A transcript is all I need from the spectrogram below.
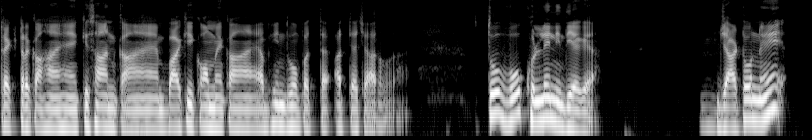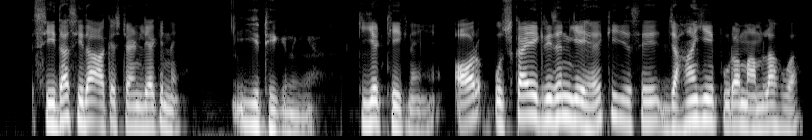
ट्रैक्टर कहाँ हैं किसान कहाँ हैं बाकी कौमें कहाँ हैं अब हिंदुओं पर अत्याचार हो रहा है। तो वो खुलने नहीं दिया गया। हम्म। जाटों ने सीधा सीधा आके स्टैंड लिया कि नहीं? ये ठीक नहीं है। कि ये ठीक नहीं है। और उसका एक रीज़न ये है कि जैसे जहाँ ये पूरा मामला हुआ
